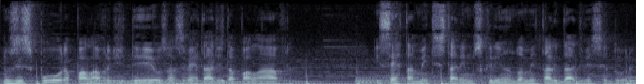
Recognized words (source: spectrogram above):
nos expor a palavra de Deus, as verdades da palavra, e certamente estaremos criando a mentalidade vencedora.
